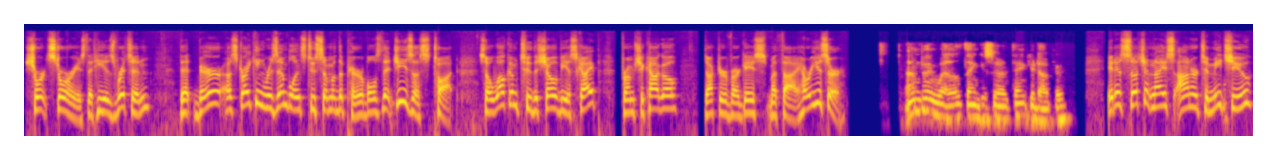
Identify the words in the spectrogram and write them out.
short stories that he has written that bear a striking resemblance to some of the parables that Jesus taught. So, welcome to the show via Skype from Chicago, Dr. Varghese Mathai. How are you, sir? I'm doing well. Thank you, sir. Thank you, doctor. It is such a nice honor to meet you.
